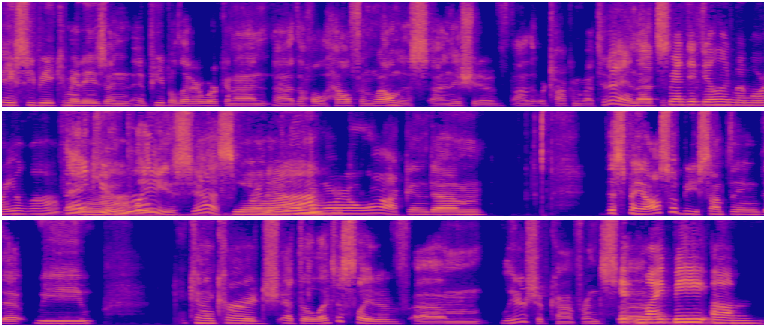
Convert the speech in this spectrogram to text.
ACB committees and, and people that are working on uh, the whole health and wellness uh, initiative uh, that we're talking about today. And that's Brenda Dillon Memorial Walk. Thank yeah. you. Please. Yes. Yeah. Brenda Dillon Memorial Walk. And um, this may also be something that we can encourage at the legislative um, leadership conference. It uh, might be, um,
